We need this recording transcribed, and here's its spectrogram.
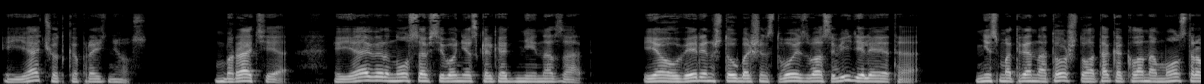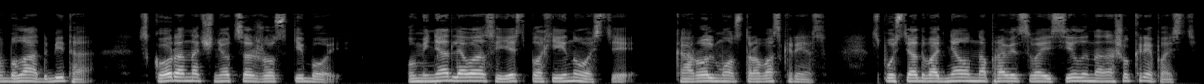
И я четко произнес. «Братья, я вернулся всего несколько дней назад. Я уверен, что большинство из вас видели это. Несмотря на то, что атака клана монстров была отбита, скоро начнется жесткий бой. У меня для вас есть плохие новости. Король монстров воскрес. Спустя два дня он направит свои силы на нашу крепость.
